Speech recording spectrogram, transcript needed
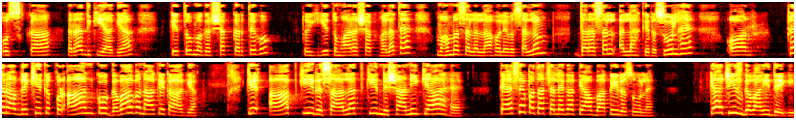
اس کا رد کیا گیا کہ تم اگر شک کرتے ہو تو یہ تمہارا شک غلط ہے۔ محمد صلی اللہ علیہ وسلم دراصل اللہ کے رسول ہیں اور پھر آپ دیکھیے کہ قرآن کو گواہ بنا کے کہا گیا۔ کہ آپ کی رسالت کی نشانی کیا ہے؟ کیسے پتا چلے گا کہ آپ باقی رسول ہیں؟ کیا چیز گواہی دے گی؟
